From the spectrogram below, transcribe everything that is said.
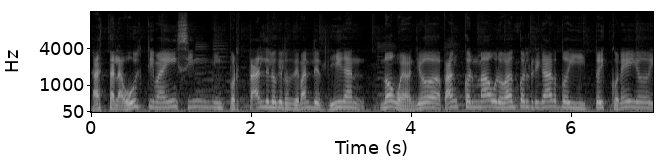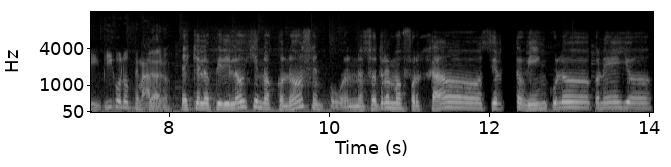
hasta la última ahí, sin importarle lo que los demás les digan? No, weón, yo banco al Mauro, banco al Ricardo y estoy con ellos y pico a los demás. Claro. Es que los pirilonjis nos conocen, pues, weón. nosotros hemos forjado cierto vínculo con ellos,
